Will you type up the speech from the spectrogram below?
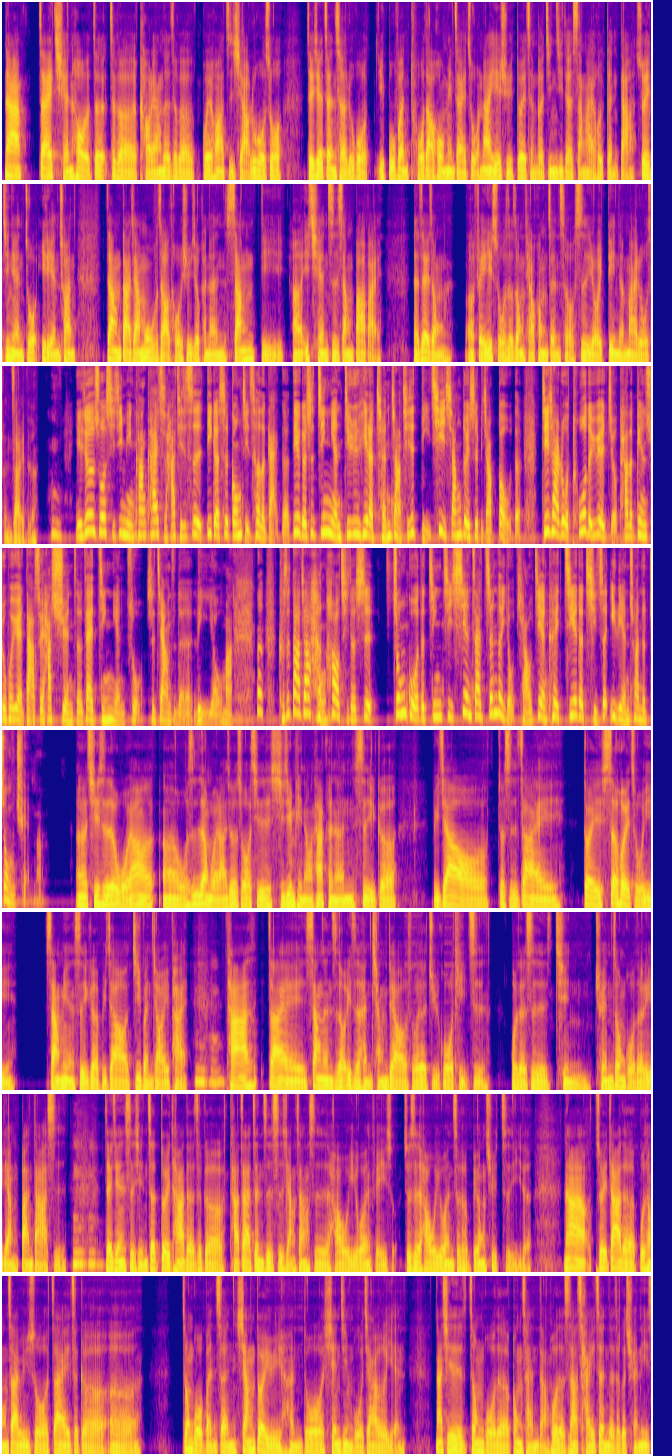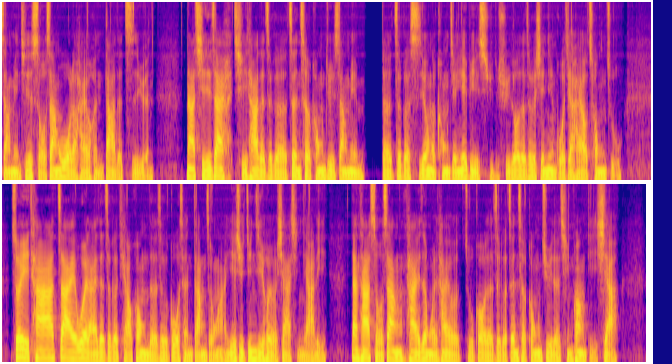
那在前后这这个考量的这个规划之下，如果说这些政策如果一部分拖到后面再做，那也许对整个经济的伤害会更大。所以今年做一连串让大家摸不着头绪，就可能伤敌呃一千自伤八百的这种。呃，匪夷所思这种调控政策是有一定的脉络存在的。嗯，也就是说，习近平刚开始，他其实是第一个是供给侧的改革，第二个是今年 GDP 的成长，其实底气相对是比较够的。接下来如果拖得越久，它的变数会越大，所以他选择在今年做，是这样子的理由嘛？那可是大家很好奇的是，中国的经济现在真的有条件可以接得起这一连串的重拳吗？呃，其实我要呃，我是认为啦，就是说，其实习近平哦，他可能是一个。比较就是在对社会主义上面是一个比较基本教育派。嗯哼，他在上任之后一直很强调所谓的举国体制、或者是请全中国的力量办大事，嗯哼，这件事情，这对他的这个他在政治思想上是毫无疑问匪夷所，就是毫无疑问这个不用去质疑的。那最大的不同在于说，在这个呃中国本身，相对于很多先进国家而言，那其实中国的共产党或者是他财政的这个权力上面，其实手上握了还有很大的资源。那其实，在其他的这个政策工具上面。的这个使用的空间也比许许多的这个先进国家还要充足，所以他在未来的这个调控的这个过程当中啊，也许经济会有下行压力，但他手上他也认为他有足够的这个政策工具的情况底下，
